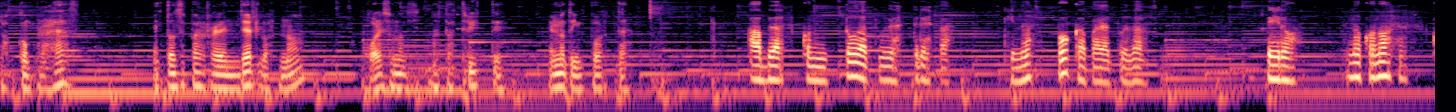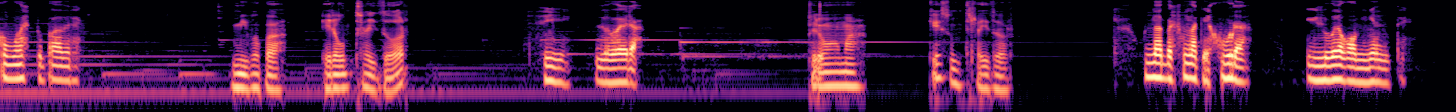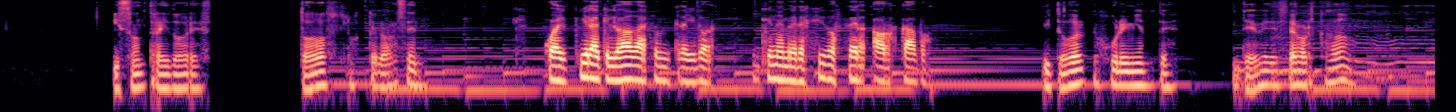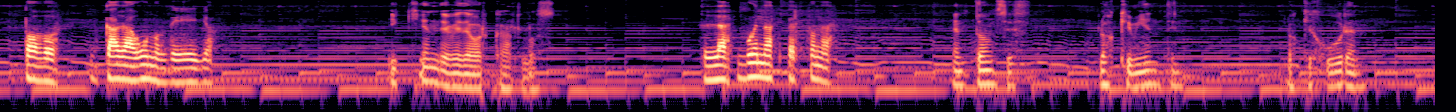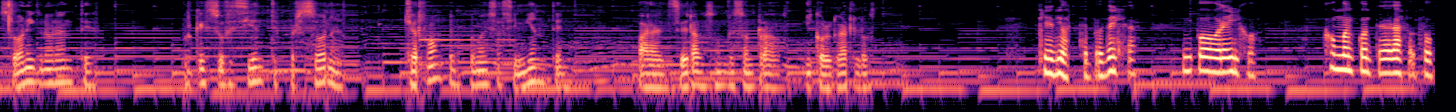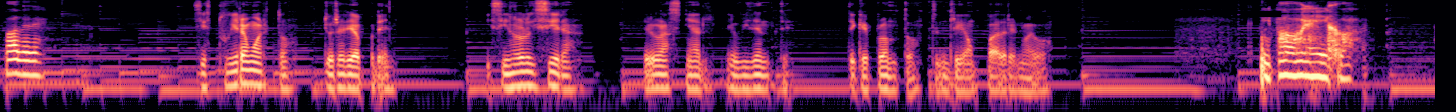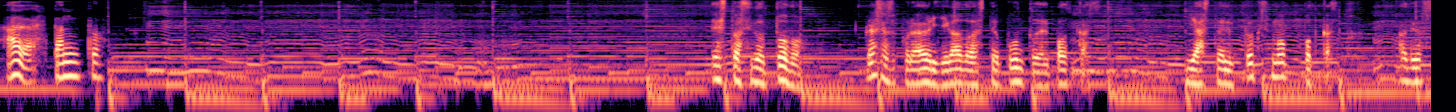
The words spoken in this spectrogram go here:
¿Los comprarás? Entonces para revenderlos, ¿no? Por eso no, no estás triste. Él no te importa. Hablas con toda tu destreza, que no es poca para tu edad. Pero no conoces cómo es tu padre. ¿Mi papá era un traidor? Sí, lo era. Pero mamá, ¿qué es un traidor? Una persona que jura y luego miente. ¿Y son traidores todos los que lo hacen? Cualquiera que lo haga es un traidor y tiene merecido ser ahorcado. ¿Y todo el que jura y miente debe de ser ahorcado? Todos y cada uno de ellos. ¿Y quién debe de ahorcarlos? Las buenas personas. Entonces, los que mienten, los que juran, son ignorantes, porque hay suficientes personas que rompen promesas y mienten para vencer a los hombres honrados y colgarlos. Que Dios te proteja, mi pobre hijo. ¿Cómo encontrarás otro padre? Si estuviera muerto, lloraría por él. Y si no lo hiciera, sería una señal evidente de que pronto tendría un padre nuevo. Mi pobre hijo. Hagas tanto. Esto ha sido todo. Gracias por haber llegado a este punto del podcast. Y hasta el próximo podcast. Adiós.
